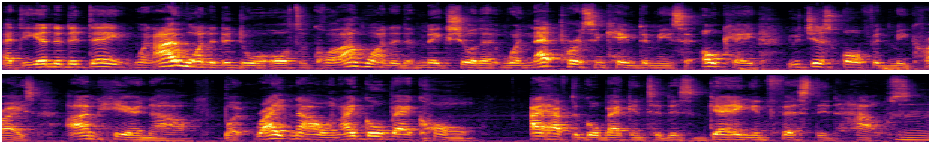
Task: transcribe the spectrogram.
at the end of the day when i wanted to do an altar call i wanted to make sure that when that person came to me and said okay you just offered me christ i'm here now but right now when i go back home i have to go back into this gang infested house mm.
